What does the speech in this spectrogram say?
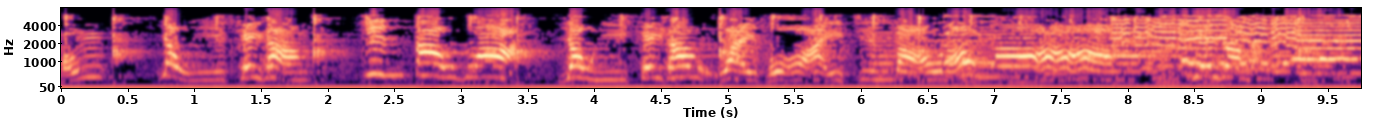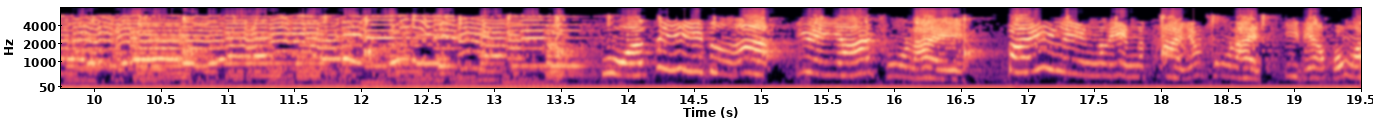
红，要你天上金刀挂。要你天上怀揣金宝龙啊，天上记得月牙出来白灵灵，太阳出来一点红啊，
